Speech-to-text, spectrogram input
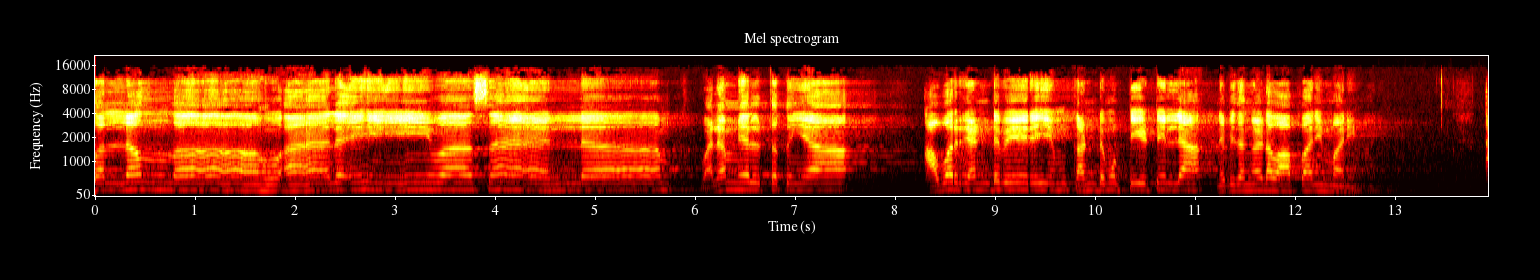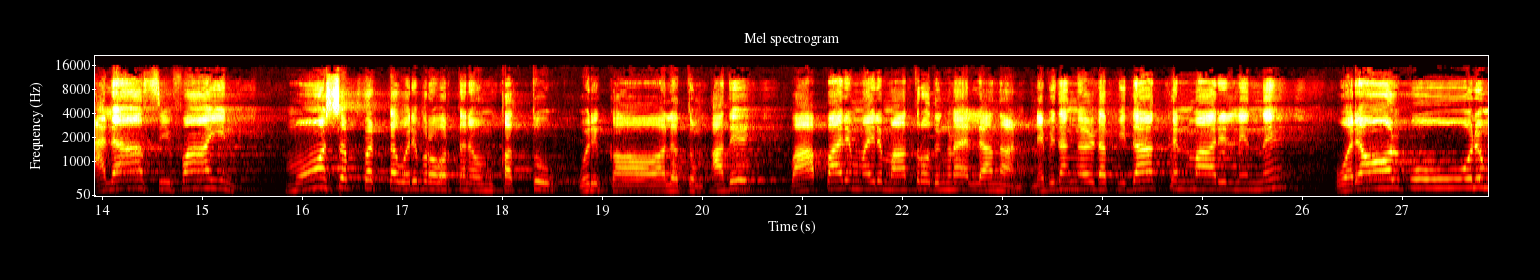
സല്ലല്ലാഹു അലൈഹി വസല്ലം. വലം يلتقيا അവർ രണ്ടുപേരെയും കണ്ടുമുട്ടിയിട്ടില്ല. നബി തങ്ങളുടെ വാപ്പാനിമ്മാനും അലാ സിഫായിൻ മോശപ്പെട്ട ഒരു പ്രവർത്തനവും കത്തു ഒരു കാലത്തും. അത് വാപ്പാരന്മാരിൽ മാത്രം ഒതുങ്ങണല്ല എന്നാണ്. നബിതങ്ങളുടെ പിതാക്കന്മാരിൽ നിന്ന് ഒരാൾ പോലും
